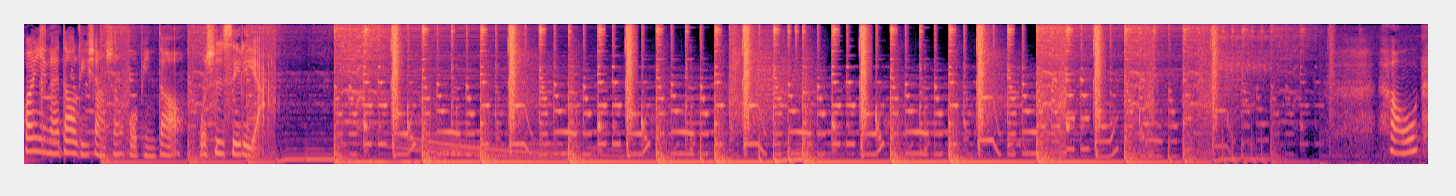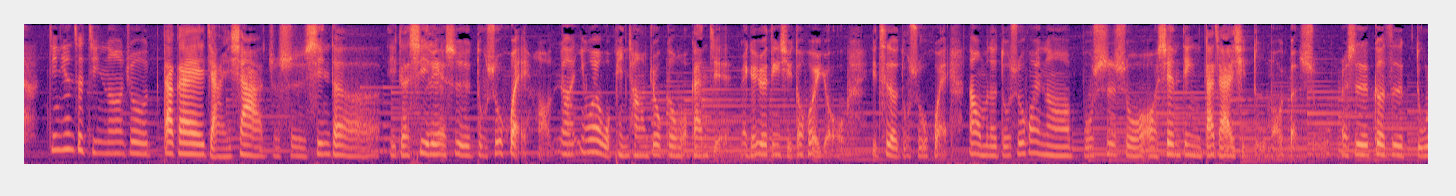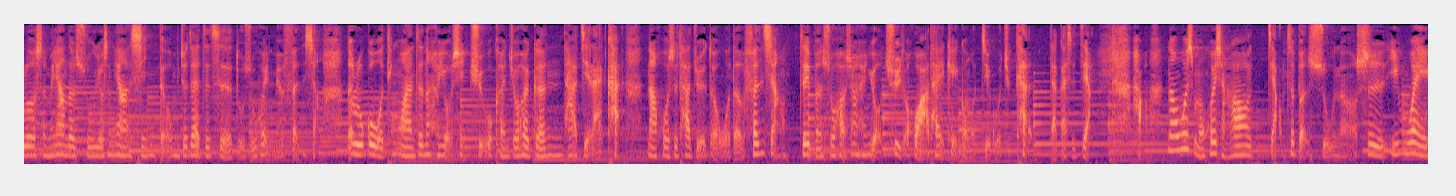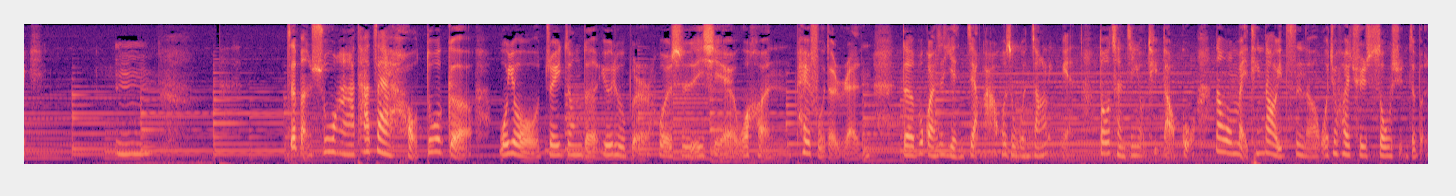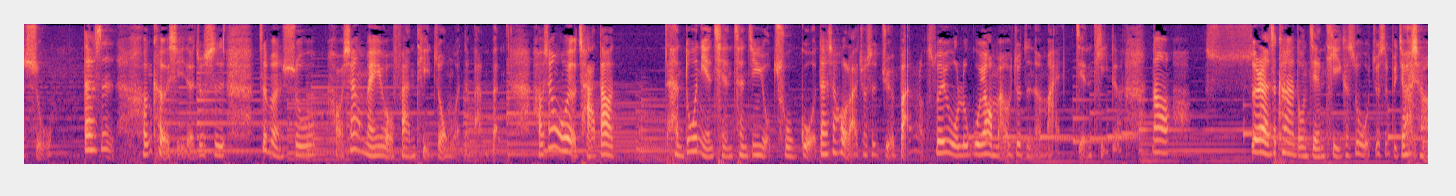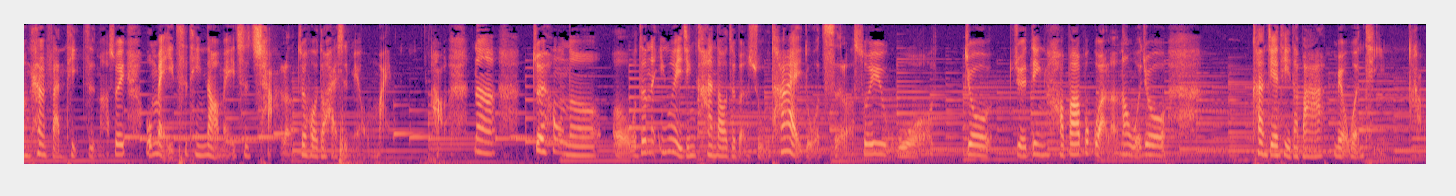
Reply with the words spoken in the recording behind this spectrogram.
欢迎来到理想生活频道，我是 Celia。这集呢，就大概讲一下，就是新的一个系列是读书会。好，那因为我平常就跟我干姐每个月定期都会有一次的读书会。那我们的读书会呢，不是说哦限定大家一起读某一本书。而是各自读了什么样的书，有什么样的心得，我们就在这次的读书会里面分享。那如果我听完真的很有兴趣，我可能就会跟他借来看。那或是他觉得我的分享这本书好像很有趣的话，他也可以跟我借过去看。大概是这样。好，那为什么会想要讲这本书呢？是因为，嗯，这本书啊，它在好多个我有追踪的 YouTuber 或者是一些我很。佩服的人的，不管是演讲啊，或者文章里面，都曾经有提到过。那我每听到一次呢，我就会去搜寻这本书。但是很可惜的就是，这本书好像没有繁体中文的版本。好像我有查到，很多年前曾经有出过，但是后来就是绝版了。所以我如果要买，我就只能买简体的。那虽然是看得懂简体，可是我就是比较想要看繁体字嘛，所以我每一次听到，每一次查了，最后都还是没有买。好，那最后呢，呃，我真的因为已经看到这本书太多次了，所以我就决定，好吧，不管了，那我就看简体的吧，没有问题。好，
